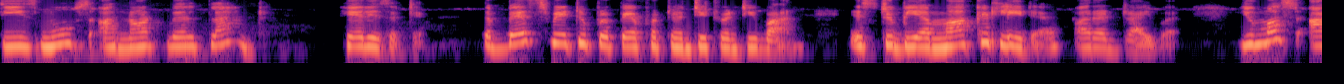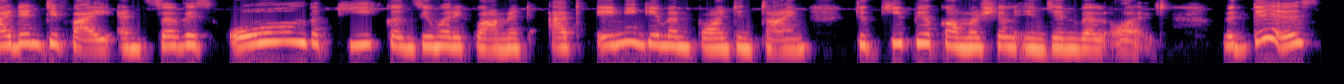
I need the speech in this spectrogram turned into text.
these moves are not well planned. Here is a tip the best way to prepare for 2021 is to be a market leader or a driver you must identify and service all the key consumer requirement at any given point in time to keep your commercial engine well oiled with this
